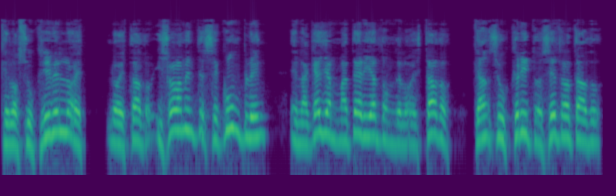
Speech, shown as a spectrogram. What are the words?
que los suscriben los, los estados y solamente se cumplen en aquellas materias donde los estados que han suscrito ese tratado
